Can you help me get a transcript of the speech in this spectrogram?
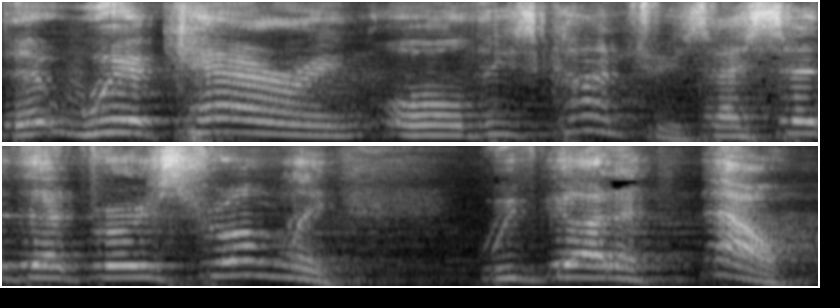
that we're carrying all these countries. I said that very strongly. We've got to. Now,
